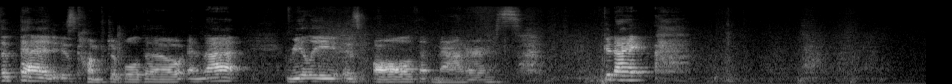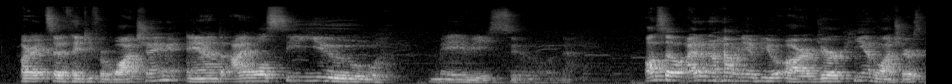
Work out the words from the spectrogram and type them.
the bed is comfortable though, and that really is all that matters. Good night. All right, so thank you for watching, and I will see you maybe soon. Also, I don't know how many of you are European watchers,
